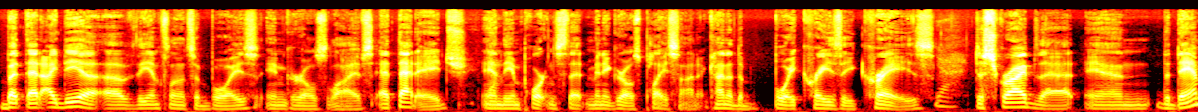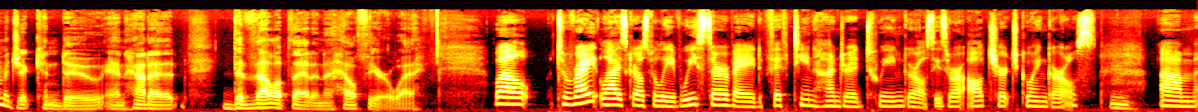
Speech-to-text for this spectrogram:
But that idea of the influence of boys in girls' lives at that age and the importance that many girls place on it, kind of the boy crazy craze. Yeah. Describe that and the damage it can do and how to develop that in a healthier way. Well, to write Lies Girls Believe, we surveyed 1,500 tween girls. These were all church going girls. Um,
